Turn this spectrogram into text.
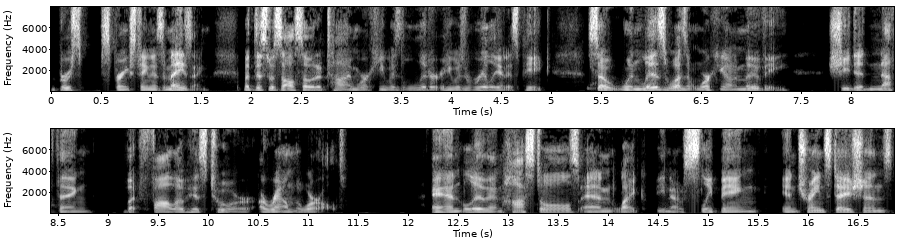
bruce springsteen is amazing but this was also at a time where he was literally he was really at his peak. Yeah. so when liz wasn't working on a movie she did nothing but follow his tour around the world and live in hostels and like you know sleeping in train stations.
